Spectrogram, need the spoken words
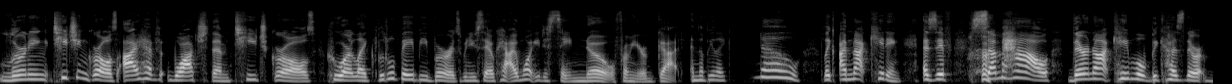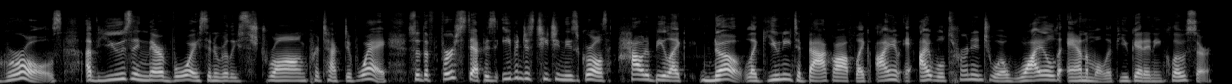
learning teaching girls. I have watched them teach girls who are like little baby birds. When you say, "Okay, I want you to say no from your gut," and they'll be like no. Like, I'm not kidding. As if somehow they're not capable because they're girls of using their voice in a really strong, protective way. So the first step is even just teaching these girls how to be like, no, like you need to back off. Like, I am, I will turn into a wild animal if you get any closer.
